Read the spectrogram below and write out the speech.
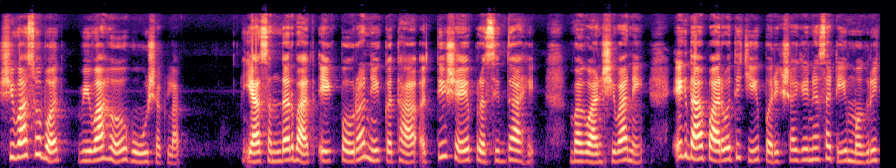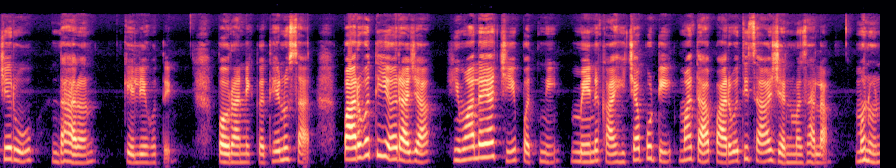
शिवासोबत विवाह होऊ शकला. या संदर्भात एक पौराणिक कथा अतिशय प्रसिद्ध आहे. भगवान शिवाने एकदा पार्वतीची परीक्षा घेण्यासाठी मगरीचे रूप धारण केले होते. पौराणिक कथेनुसार पार्वतीय राजा हिमालयाची पत्नी मेनका हिच्या पोटी माता पार्वतीचा जन्म झाला. म्हणून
